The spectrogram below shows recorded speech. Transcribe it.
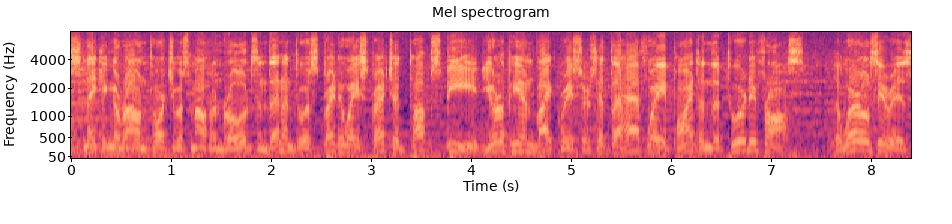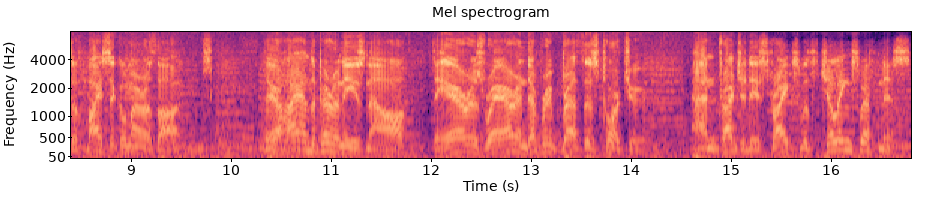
snaking around tortuous mountain roads and then into a straightaway stretch at top speed, European bike racers hit the halfway point in the Tour de France, the World Series of bicycle marathons. They're high in the Pyrenees now. The air is rare and every breath is torture. And tragedy strikes with chilling swiftness.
